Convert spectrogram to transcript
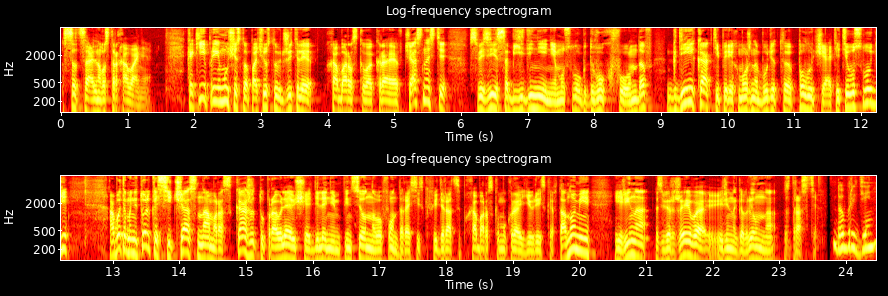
социального страхования. Какие преимущества почувствуют жители Хабаровского края в частности в связи с объединением услуг двух фондов, где и как теперь их можно будет получать, эти услуги – об этом и не только сейчас нам расскажет управляющая отделением Пенсионного фонда Российской Федерации по Хабаровскому краю еврейской автономии Ирина Звержеева. Ирина Гавриловна, здравствуйте. Добрый день.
